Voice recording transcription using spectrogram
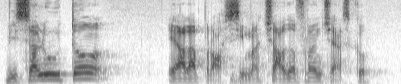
Vi saluto e alla prossima. Ciao da Francesco.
